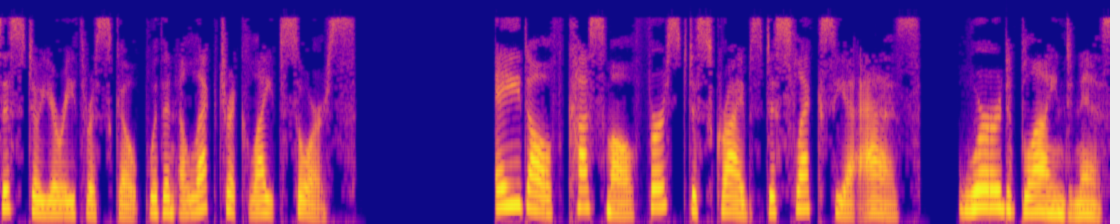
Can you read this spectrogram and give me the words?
cystourethroScope with an electric light source. Adolf Kussmaul first describes dyslexia as word blindness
